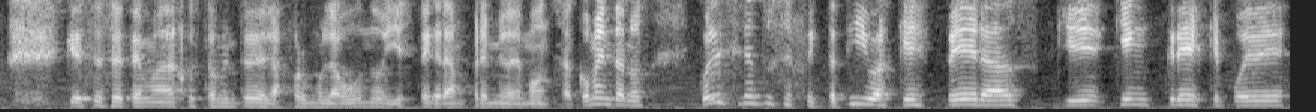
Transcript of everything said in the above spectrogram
que es ese tema justamente de la Fórmula 1 y este Gran Premio de Monza. Coméntanos, ¿cuáles serían tus expectativas? ¿Qué esperas? ¿Qué, ¿Quién crees que puede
